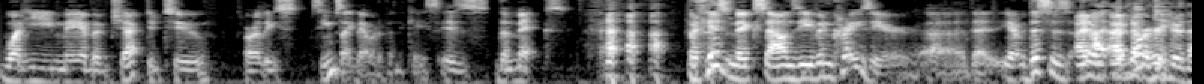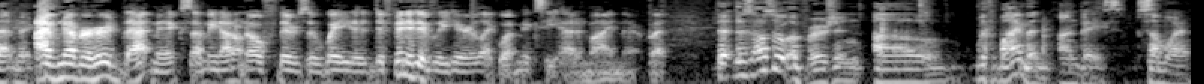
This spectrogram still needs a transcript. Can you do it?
what he may have objected to, or at least seems like that would have been the case, is the mix. but his mix sounds even crazier. Uh, that you know, this is I don't. I- have never heard, hear that mix. I've never heard that mix. I mean, I don't know if there's a way to definitively hear like what mix he had in mind there, but There's also a version of with Wyman on bass somewhere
